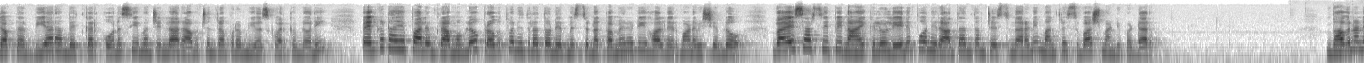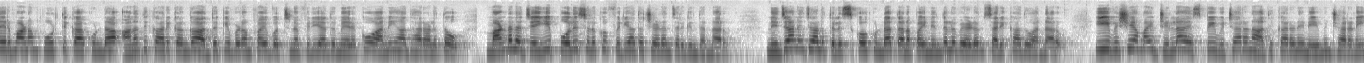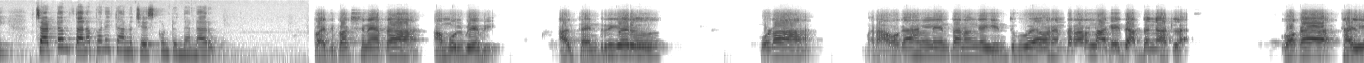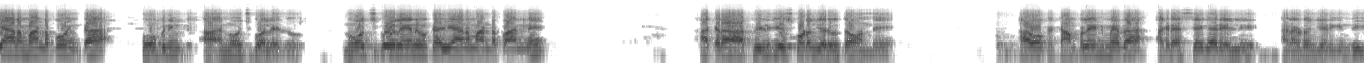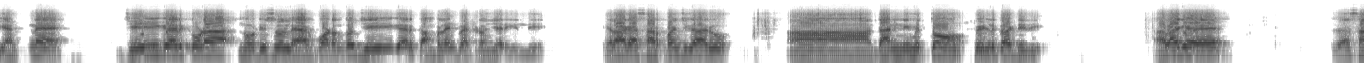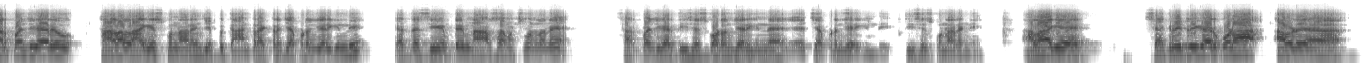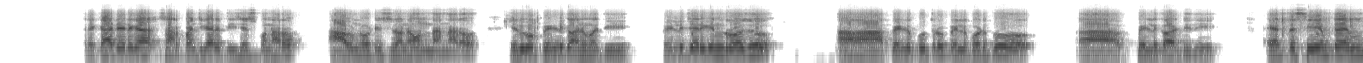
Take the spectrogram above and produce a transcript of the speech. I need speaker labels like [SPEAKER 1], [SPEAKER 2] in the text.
[SPEAKER 1] Doctor BR Ambedkar Konaseema జిల్లా రామచంద్రపురం నియోజకవర్గంలోని వెంకటాయపాలెం గ్రామంలో ప్రభుత్వ నిధులతో నిర్మిస్తున్న కమ్యూనిటీ హాల్ నిర్మాణ విషయంలో వైఎస్ఆర్సీపీ నాయకులు లేనిపోని రాద్ధాంతం చేస్తున్నారని మంత్రి సుభాష్ మండిపడ్డారు. భవన నిర్మాణం పూర్తి కాకుండా అనధికారికంగా అద్దెకివ్వడంపై వచ్చిన ఫిర్యాదు మేరకు అన్ని ఆధారాలతో మండల జేఈ పోలీసులకు ఫిర్యాదు చేయడం జరిగిందన్నారు. నిజానిజాలు తెలుసుకోకుండా తనపై నిందలు వేయడం సరికాదు అన్నారు. ఈ విషయమై జిల్లా ఎస్పీ విచారణ అధికారిని నియమించారని చట్టం తన పని తాను చేసుకుంటుందన్నారు.
[SPEAKER 2] ప్రతిపక్ష నేత అమూల్ బేబీ. వాళ్ళ తండ్రి గారు కూడా మరి అవగాహన లేనితనంగా ఎందుకు వ్యవహరించారో నాకైతే అర్థం కావట్లే. ఒక కళ్యాణ మండపం ఇంకా ఓపెనింగ్ నోచుకోలేదు. నోచుకోలేని కళ్యాణ మండపాన్ని అక్కడ పెళ్ళి చేసుకోవడం జరుగుతూ ఉంది. ఆ ఒక కంప్లైంట్ మీద అక్కడ ఎస్ఐ గారు వెళ్ళి అడగడం జరిగింది. వెంటనే జేఈ గారికి కూడా నోటీసులు లేకపోవడంతో జేఈ గారు కంప్లైంట్ పెట్టడం జరిగింది. ఇలాగా సర్పంచ్ గారు ఆ దాని నిమిత్తం పెళ్ళి కార్డు ఇది. అలాగే సర్పంచ్ గారు తాళాలు లాగేసుకున్నారని చెప్పి కాంట్రాక్టర్ చెప్పడం జరిగింది. అట్ ద సేమ్ టైం నా సమక్షంలోనే సర్పంచ్ గారు తీసేసుకోవడం జరిగింది చెప్పడం జరిగింది తీసేసుకున్నారని. అలాగే సెక్రటరీ గారు కూడా ఆవిడ రికార్డెడ్గా సర్పంచ్ గారు తీసేసుకున్నారు. ఆవిడ నోటీసులోనే ఉందన్నారు. ఇదిగో పెళ్ళికి అనుమతి. పెళ్ళి జరిగిన రోజు ఆ పెళ్ళి కూతురు పెళ్ళి కొడుకు ఆ పెళ్ళి కార్డు ఇది. అట్ ద సేమ్ టైం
